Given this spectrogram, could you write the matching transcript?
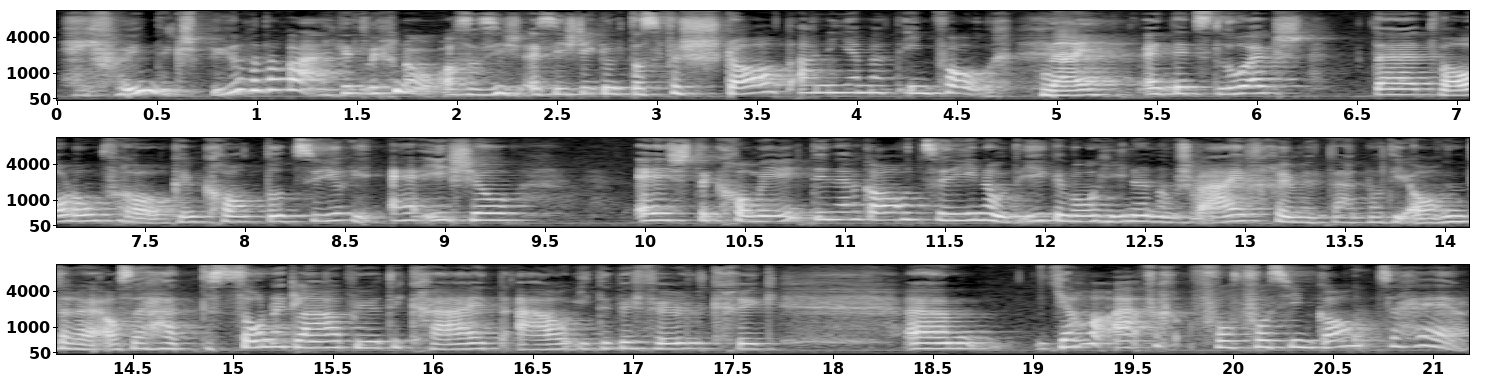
hey Freunde, ich spüre das eigentlich noch. Also es ist, es ist irgendwie, das versteht auch niemand im Volk. Nein. Wenn du jetzt schaust, die, die Wahlumfrage im Kanton Zürich, er ist ja er ist der Komet in dem Ganzen rein und irgendwo hinten am Schweif kommen dann noch die anderen. Also er hat so eine Glaubwürdigkeit auch in der Bevölkerung. Ähm, ja, einfach von, von seinem Ganzen her.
